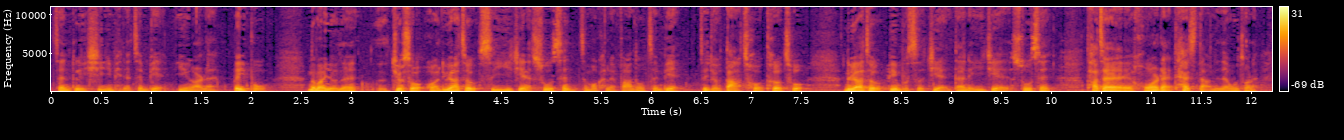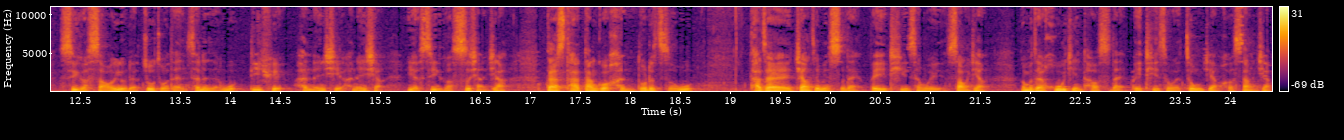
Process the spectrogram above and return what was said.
针对习近平的政变，因而呢被捕。那么有人就说，哦，刘亚洲是一介书生，怎么可能发动政变？这就大错特错。刘亚洲并不是简单的一介书生，他在红二代太子党的人物中呢，是一个少有的著作等身的人物，的确很能写，很能想，也是一个思想家。但是他当过很多的职务。他在江泽民时代被提升为少将，那么在胡锦涛时代被提升为中将和上将。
